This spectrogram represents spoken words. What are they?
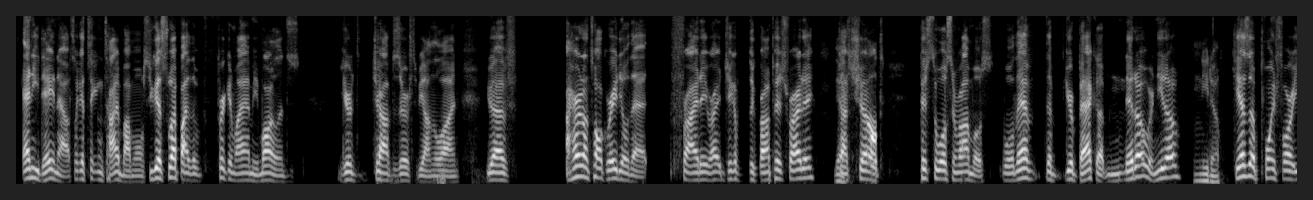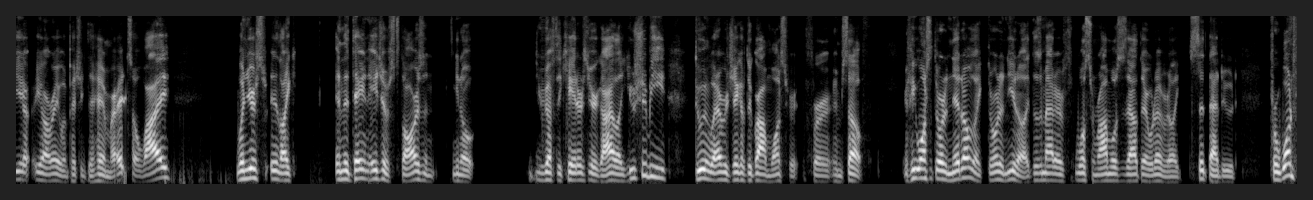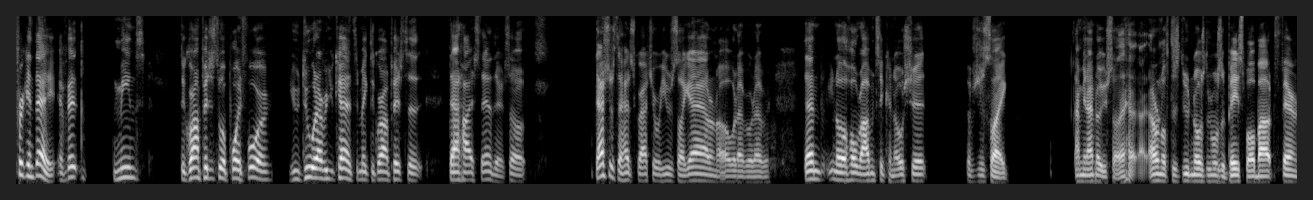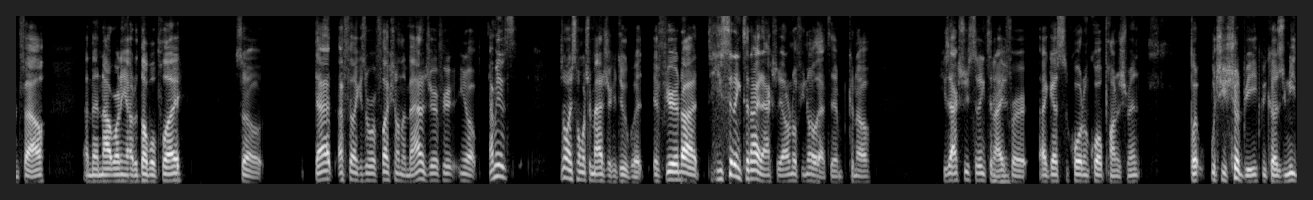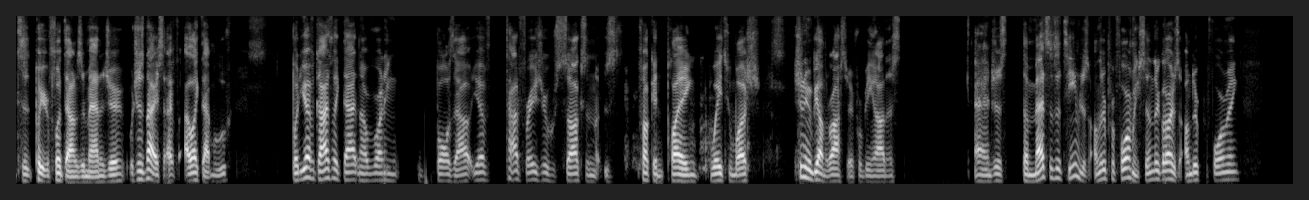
any day now. It's like a ticking time bomb almost. You get swept by the freaking Miami Marlins, your job deserves to be on the line. You have, I heard on talk radio that Friday, right? Jacob DeGrom pitched Friday, yeah. got shelled, pitched to Wilson Ramos. Well, they have the your backup Nido or Nido. Nido. He has a point four ERA when pitching to him, right? So why, when you're in like in the day and age of stars and you know, you have to cater to your guy. Like you should be doing whatever Jacob Degrom wants for for himself. If he wants to throw to Nido, like throw to Nido. Like doesn't matter if Wilson Ramos is out there, or whatever. Like sit that dude for one freaking day. If it means Degrom pitches to a point four, you do whatever you can to make Degrom pitch to that high standard. So that's just a head scratcher where he was like, yeah, I don't know, whatever, whatever. Then you know the whole Robinson Cano shit of just like I mean, I know you saw that. I don't know if this dude knows the rules of baseball about fair and foul, and then not running out a double play. So that I feel like is a reflection on the manager. If you're, you know, I mean, it's there's only so much a manager can do, but if you're not, he's sitting tonight. Actually, I don't know if you know that, Tim Cano. He's actually sitting tonight for, I guess, quote unquote punishment, but which he should be because you need to put your foot down as a manager, which is nice. I I like that move. But you have guys like that now running balls out. You have Todd Frazier, who sucks and is fucking playing way too much, shouldn't even be on the roster if we're being honest. And just the Mets as a team just underperforming. Syndergaard is underperforming.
